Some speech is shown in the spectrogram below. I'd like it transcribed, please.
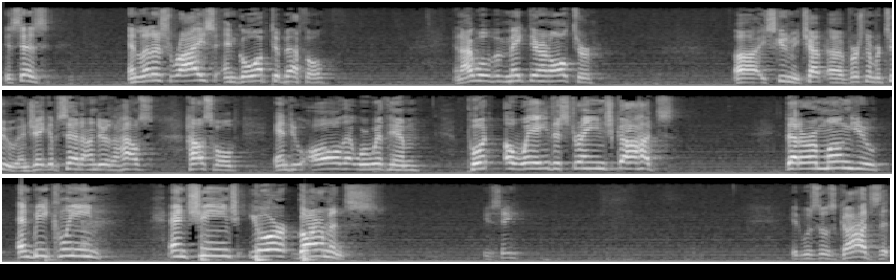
It says, And let us rise and go up to Bethel, and I will make there an altar. Uh, excuse me, chapter, uh, verse number 2. And Jacob said unto the house, household, and to all that were with him, Put away the strange gods that are among you, and be clean, and change your garments. You see? It was those gods that,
